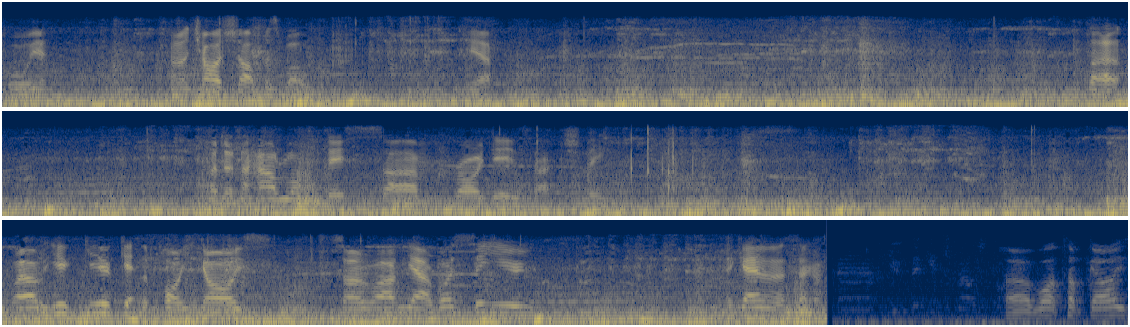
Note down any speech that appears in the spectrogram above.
for you. And I charged up as well. Yeah. But I don't know how long this um, ride is actually. Well, you you get the point, guys. So uh, yeah, we'll see you again in a second. Uh, what's up guys?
